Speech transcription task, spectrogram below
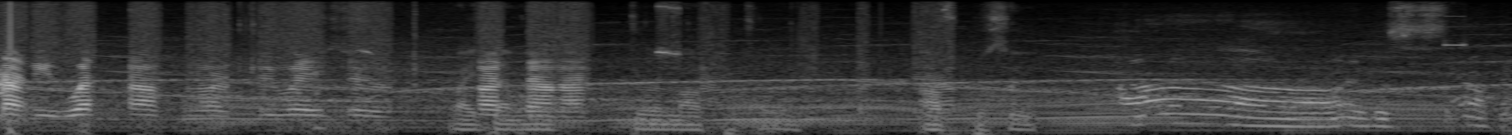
Now be westbound north freeway to Right northbound down on threw off patrol. Off pursuit. Oh, it was okay.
